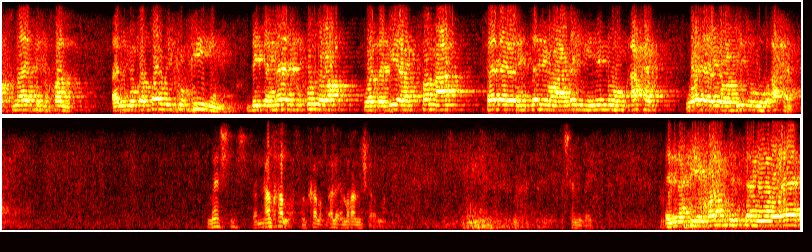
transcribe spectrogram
أصناف الخلق المتصرف فيهم بكمال القدرة وبديع الصنعة فلا يمتنع عليه منهم أحد ولا يعجزه أحد. ماشي ماشي. هنخلص هنخلص آل عمران إن شاء الله. عشان يبقى إن في خلق السماوات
